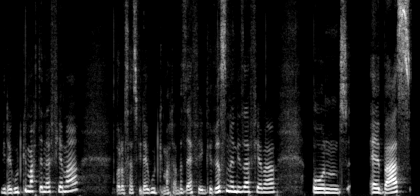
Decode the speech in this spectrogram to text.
wieder gut gemacht in der Firma. Oder das heißt wieder gut gemacht, aber sehr viel gerissen in dieser Firma. Und Elbas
